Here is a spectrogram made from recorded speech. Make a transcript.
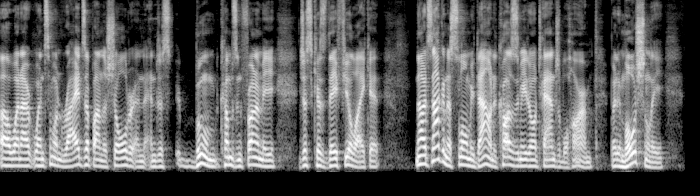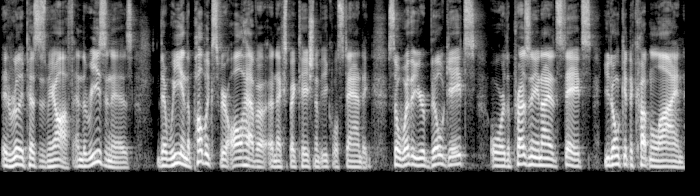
uh, when I when someone rides up on the shoulder and and just boom comes in front of me just because they feel like it. Now it's not going to slow me down. It causes me no tangible harm, but emotionally it really pisses me off. And the reason is that we in the public sphere all have a, an expectation of equal standing. So whether you're Bill Gates or the President of the United States, you don't get to cut in line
